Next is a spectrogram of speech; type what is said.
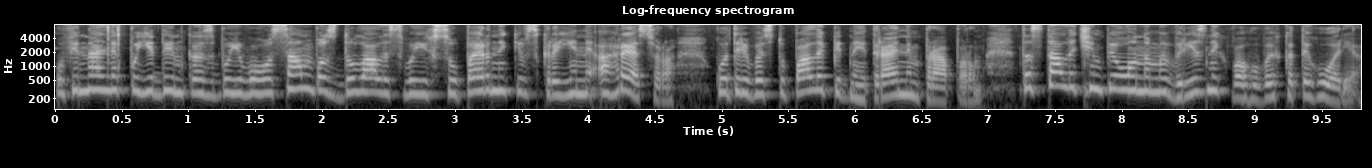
у фінальних поєдинках з бойового самбо здолали своїх суперників з країни-агресора, котрі виступали під нейтральним прапором, та стали чемпіонами в різних вагових категоріях.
